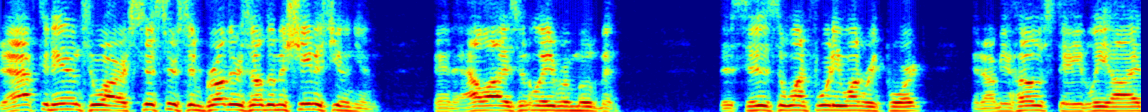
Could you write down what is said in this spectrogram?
Good afternoon to our sisters and brothers of the Machinists Union and allies in the labor movement. This is the 141 report, and I'm your host, Dave Lehigh,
